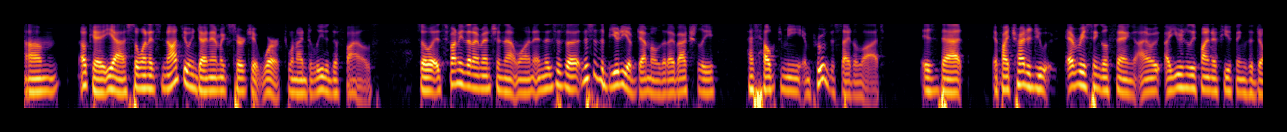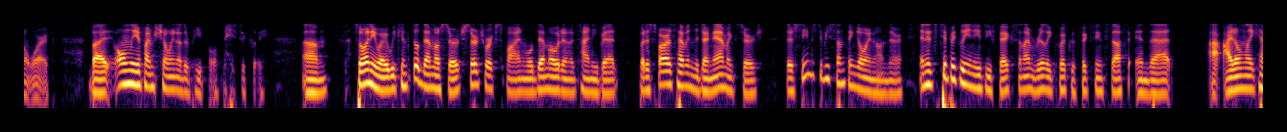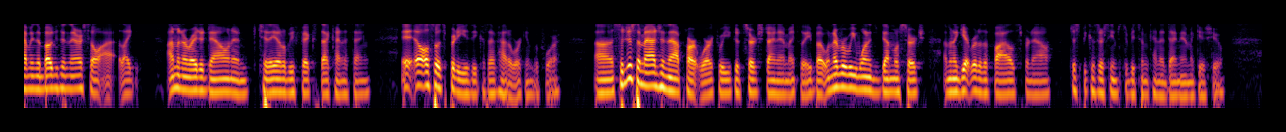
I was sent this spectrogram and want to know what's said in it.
Um, okay, yeah. So when it's not doing dynamic search, it worked when I deleted the files. So it's funny that I mentioned that one. And this is a this is the beauty of demo that I've actually has helped me improve the site a lot. Is that if I try to do every single thing, I I usually find a few things that don't work, but only if I'm showing other people, basically. Um, so anyway, we can still demo search. Search works fine. We'll demo it in a tiny bit. But as far as having the dynamic search, there seems to be something going on there. And it's typically an easy fix. And I'm really quick with fixing stuff in that I, I don't like having the bugs in there. So I like I'm going to write it down and today it'll be fixed, that kind of thing. It, also, it's pretty easy because I've had it working before. Uh, so just imagine that part worked where you could search dynamically. But whenever we want to do demo search, I'm going to get rid of the files for now just because there seems to be some kind of dynamic issue.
